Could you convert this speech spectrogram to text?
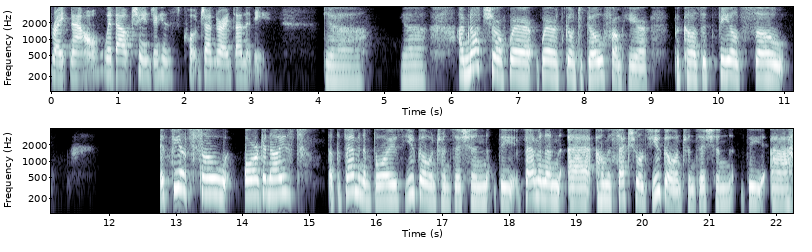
right now without changing his quote gender identity. Yeah yeah. I'm not sure where where it's going to go from here because it feels so it feels so organized that the feminine boys you go in transition the feminine uh, homosexuals you go in transition the uh,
